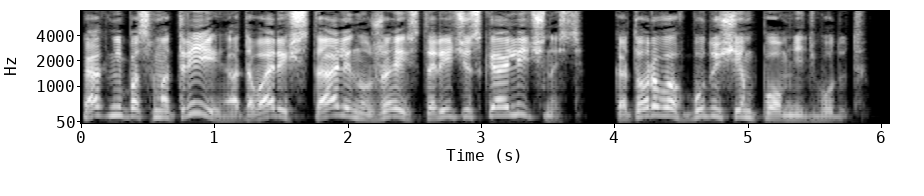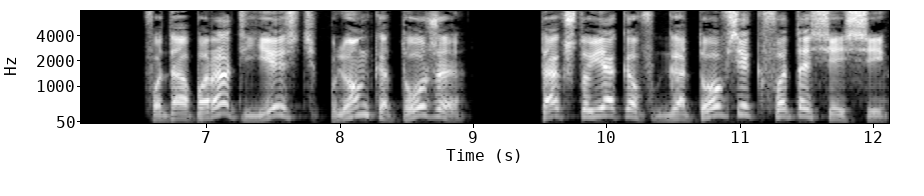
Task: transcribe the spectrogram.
Как ни посмотри, а товарищ Сталин уже историческая личность, которого в будущем помнить будут. Фотоаппарат есть, пленка тоже. Так что, Яков, готовься к фотосессии.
